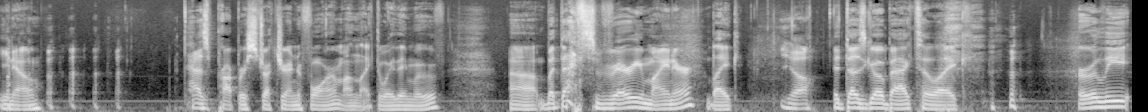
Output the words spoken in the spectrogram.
you know, has proper structure and form on like the way they move. Uh, but that's very minor. Like Yeah. it does go back to like early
